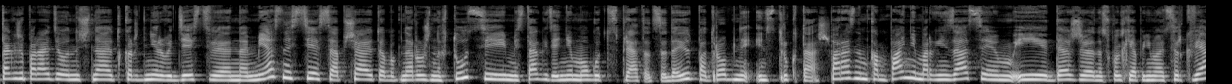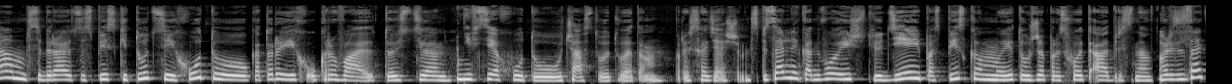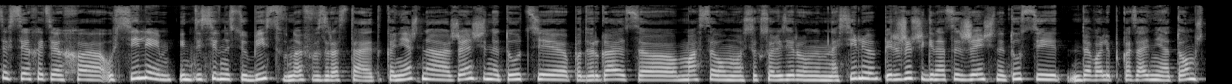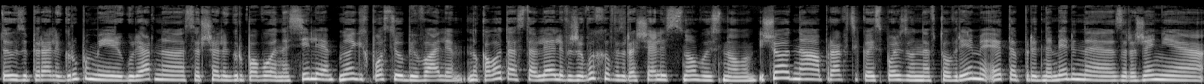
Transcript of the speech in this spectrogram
Также по радио начинают координировать действия на местности, сообщают об обнаруженных тутси и местах, где они могут спрятаться, дают подробный инструктаж. По разным компаниям, организациям и даже, насколько я понимаю, церквям собираются списки тутси и хуту, которые их укрывают. То есть э, не все хуту участвуют в этом происходящем. Специальные конвои ищут людей по спискам, и это уже происходит адресно. В результате всех этих э, усилий интенсивность убийств вновь возрастает. Конечно, женщины Тутси подвергаются массовому сексуализированному насилию. Пережившие геноцид женщины Тутси давали показания о том, что их запирали группами и регулярно совершали групповое насилие. Многих после убивали, но кого-то оставляли в живых и возвращались снова и снова. Еще одна практика, использованная в то время, это преднамеренное заражение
